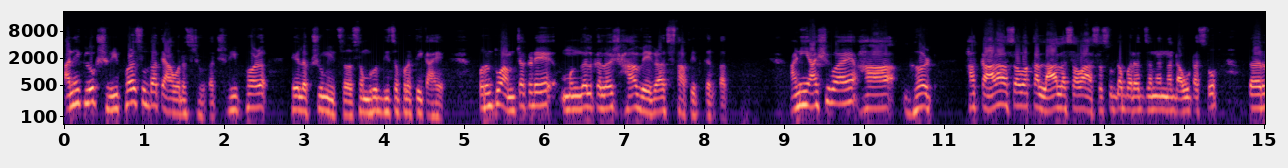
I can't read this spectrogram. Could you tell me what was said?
अनेक लोक श्रीफळ सुद्धा त्यावरच ठेवतात. श्रीफळ हे लक्ष्मीचं समृद्धीचं प्रतीक आहे. परंतु आमच्याकडे मंगल कलश हा वेगळाच स्थापित करतात. आणि याशिवाय हा घट हा काळा असावा का लाल असावा असं सुद्धा बऱ्याच जणांना डाऊट असतो. तर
